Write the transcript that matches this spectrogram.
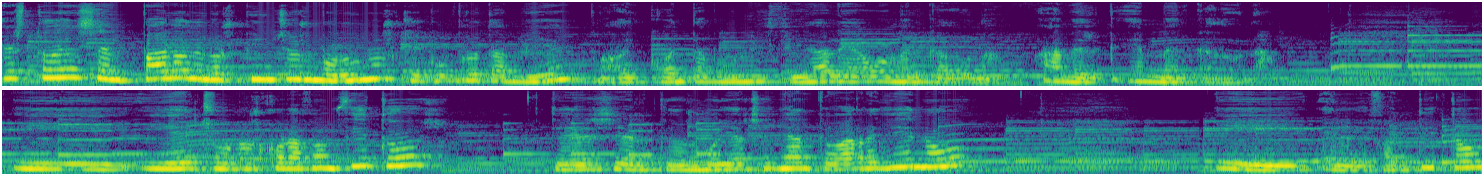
esto es el palo de los pinchos morunos que compro también. Ay, cuánta publicidad le hago a Mercadona, en Mercadona. Y, he hecho unos corazoncitos, que es el que os voy a enseñar que va relleno. Y el elefantito,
